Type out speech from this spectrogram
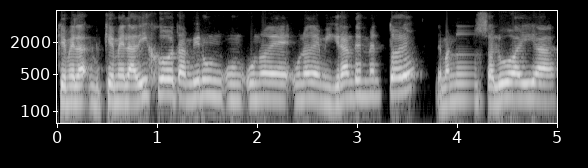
que me la, que me la dijo también uno, de, uno de mis grandes mentores. Le mando un saludo ahí a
